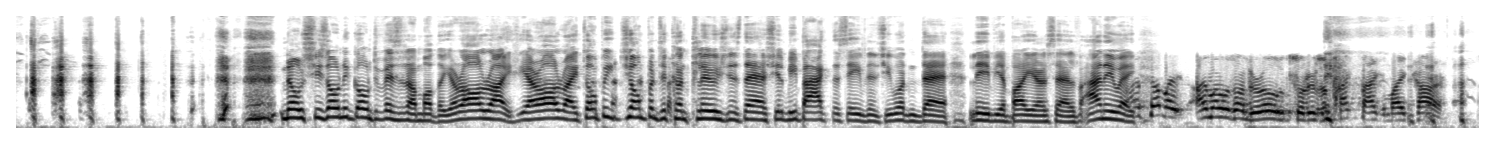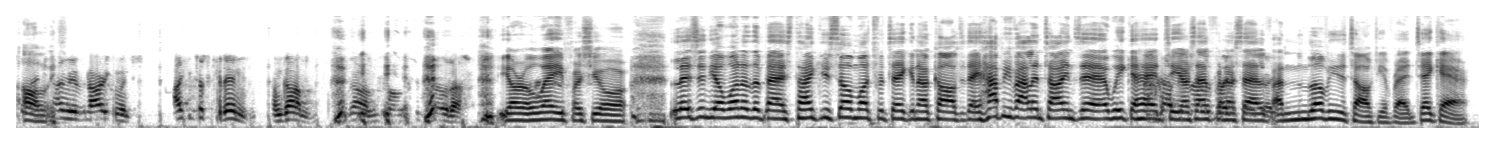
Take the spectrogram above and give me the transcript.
No, she's only going to visit her mother. You're all right. You're all right. Don't be jumping to conclusions there. She'll be back this evening. She wouldn't uh, leave you by yourself. Anyway. My, I'm always on the road, so there's a packed bag in my car. So Always. anytime we have an argument, I can just get in. I'm gone. I'm gone. So you can know that. You're away for sure. Listen, you're one of the best. Thank you so much for taking our call today. Happy Valentine's uh, a week ahead to yourself and Valentine's Day, herself, guys. and lovely to talk to you, Fred. Take care.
